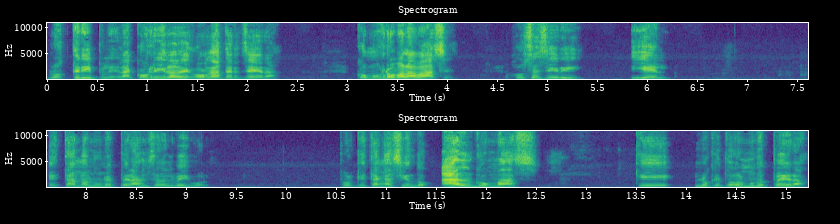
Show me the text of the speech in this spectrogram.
los triples, la corrida de Jon a tercera, como roba la base, José Siri y él están dando una esperanza del béisbol. Porque están haciendo algo más que lo que todo el mundo espera.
